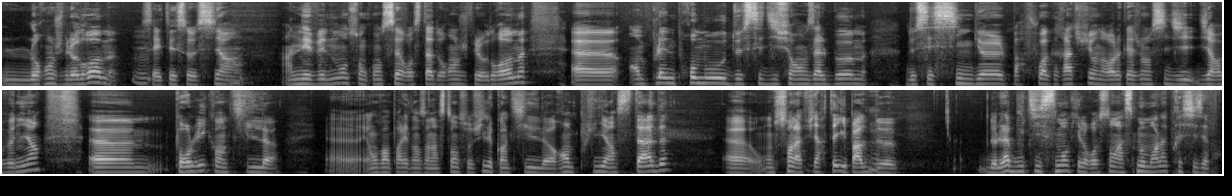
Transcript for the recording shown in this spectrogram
l'Orange Vélodrome. Mm. Ça a été ça aussi un, un événement, son concert au stade Orange Vélodrome. Euh, en pleine promo de ses différents albums, de ses singles, parfois gratuits, on aura l'occasion aussi d'y revenir. Euh, pour lui, quand il, euh, et on va en parler dans un instant, Sophie, quand il remplit un stade, euh, on sent la fierté, il parle Mm. de, de l'aboutissement qu'il ressent à ce moment-là précisément.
